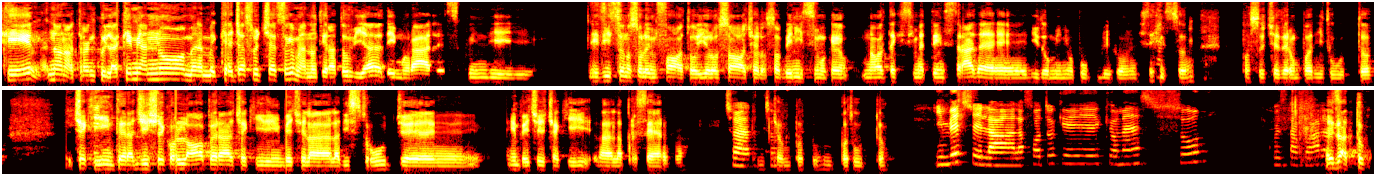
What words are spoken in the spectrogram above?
Che, no, no, tranquilla, che, mi hanno, che è già successo che mi hanno tirato via dei murales, quindi esistono solo in foto, io lo so, cioè lo so benissimo che una volta che si mette in strada è di dominio pubblico, nel senso può succedere un po' di tutto. C'è chi interagisce con l'opera, c'è chi invece la, la distrugge, e invece c'è chi la, la preserva. Certo. C'è un po', un po tutto. Invece la, la foto che, che, ho messo, questa qua... Esatto.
